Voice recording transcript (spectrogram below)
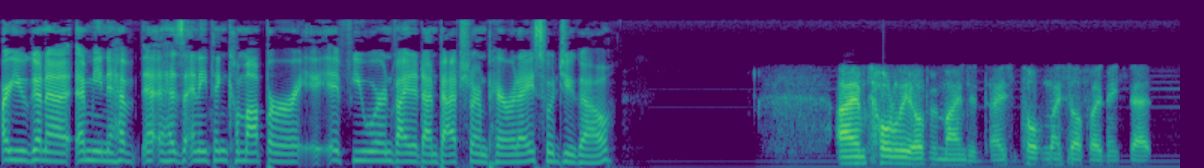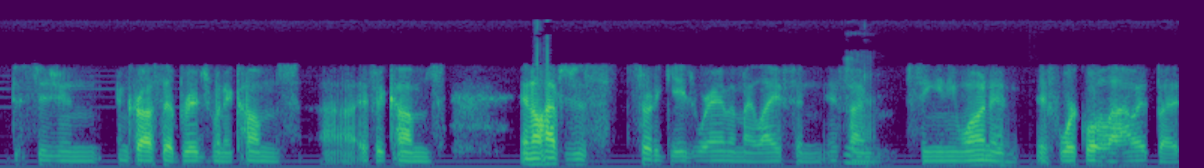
Are you gonna? I mean, have has anything come up, or if you were invited on Bachelor in Paradise, would you go? I'm totally open-minded. I told myself I'd make that decision and cross that bridge when it comes, uh, if it comes, and I'll have to just sort of gauge where I am in my life and if Yeah. I'm seeing anyone and if work will allow it. But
